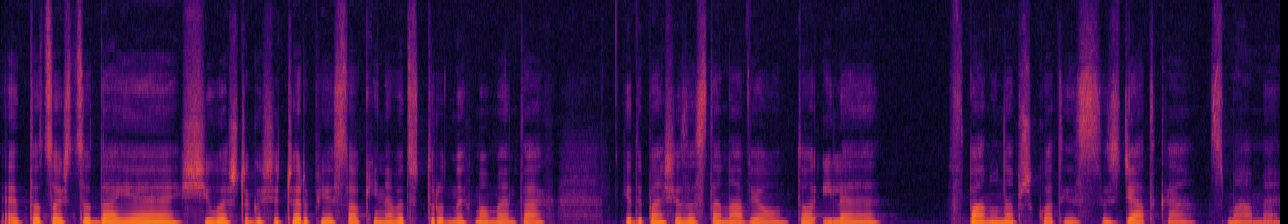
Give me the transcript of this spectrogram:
e, to coś, co daje siłę, z czego się czerpie soki nawet w trudnych momentach. Kiedy pan się zastanawiał, to ile w panu na przykład jest z dziadka, z mamy?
